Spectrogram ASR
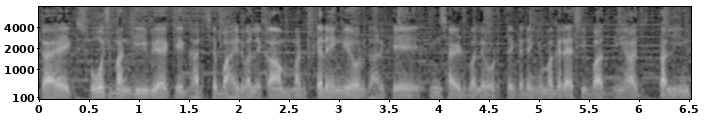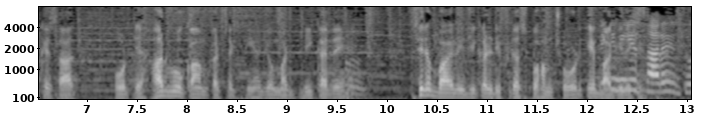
का एक सोच बन गई हुई है कि घर से बाहर वाले काम मर्द करेंगे और घर के इनसाइड वाले औरतें करेंगे मगर ऐसी बात नहीं आज तालीम के साथ औरतें हर वो काम कर सकती हैं जो मर्द भी कर रहे हैं हम्म। सिर्फ़ बायोलॉजिकल डिफरेंस को हम छोड़ के बाकी ये सारे जो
